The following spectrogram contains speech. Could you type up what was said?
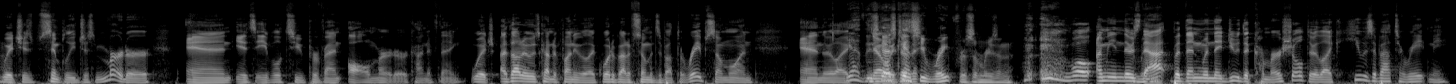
which is simply just murder, and it's able to prevent all murder, kind of thing. Which I thought it was kind of funny. Like, what about if someone's about to rape someone? And they're like, Yeah, these no, guys can't see rape for some reason. Well, I mean, there's that, but then when they do the commercial, they're like, "He was about to rape me,"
